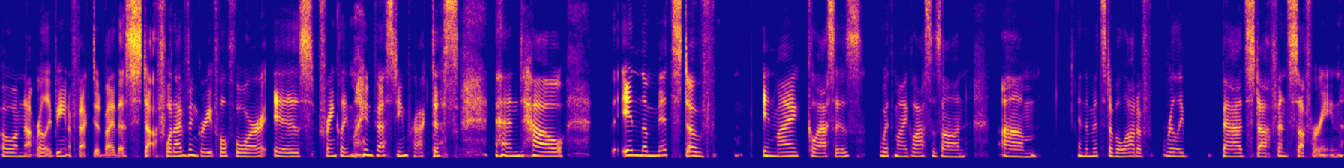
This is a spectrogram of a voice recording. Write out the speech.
oh i'm not really being affected by this stuff what i've been grateful for is frankly my investing practice and how in the midst of in my glasses with my glasses on um in the midst of a lot of really bad stuff and suffering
